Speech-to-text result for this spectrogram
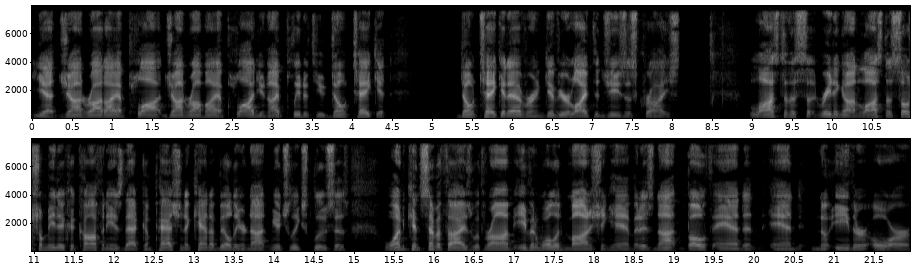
yet, John Rod, I applaud Jon Rahm, I applaud you and I plead with you, don't take it. Don't take it ever and give your life to Jesus Christ. Lost in the reading on lost in the social media cacophony is that compassion and accountability are not mutually exclusive. One can sympathize with Rahm even while admonishing him. It is not both and and, and no, either or.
